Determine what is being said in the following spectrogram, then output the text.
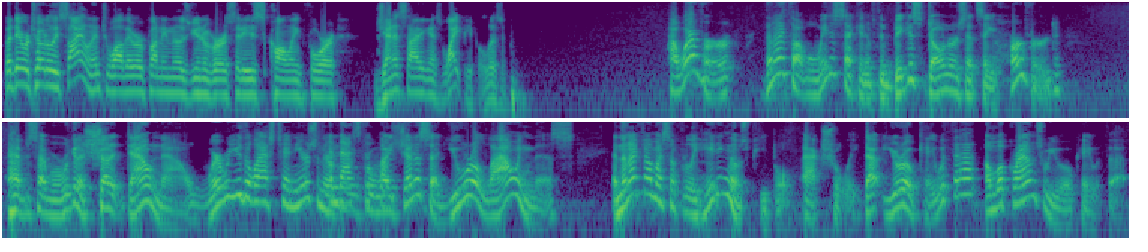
but they were totally silent while they were funding those universities, calling for genocide against white people. Listen. However, then I thought, well, wait a second. If the biggest donors at, say, Harvard, have decided, well, we're going to shut it down now. Where were you the last 10 years when they were calling for white genocide? You were allowing this. And then I found myself really hating those people, actually. That You're okay with that? On what grounds were you okay with that?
